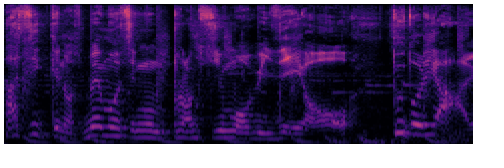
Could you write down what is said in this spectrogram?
Así que nos vemos en un próximo video tutorial.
